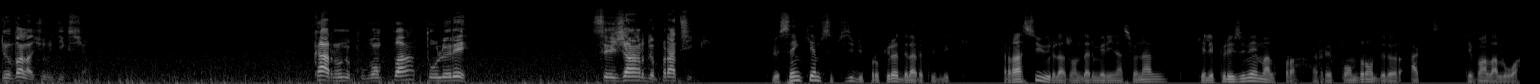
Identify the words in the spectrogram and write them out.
devant la juridiction. Car nous ne pouvons pas tolérer ce genre de pratiques. Le cinquième substitut du procureur de la République rassure la gendarmerie nationale que les présumés malfrats répondront de leurs actes devant la loi.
